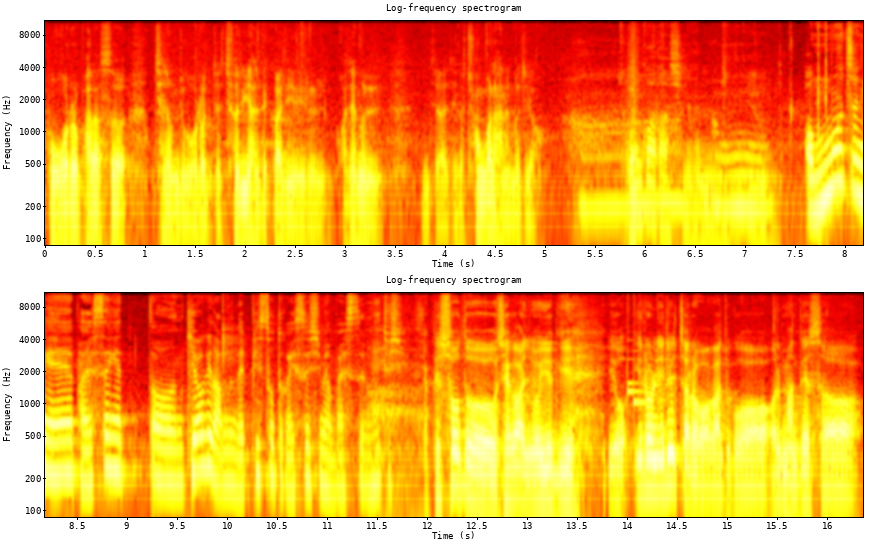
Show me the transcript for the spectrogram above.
보고를 받아서 최종적으로 이제 처리할 때까지 를 과정을 이제 제가 총괄하는 거죠. 총괄하시는 업무 중에 발생했던 기억에 남는 에피소드가 있으시면 말씀해 주시겠어요? 에피소드 제가 요 여기 요 1월 1일자로 와가지고 얼마 안 돼서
